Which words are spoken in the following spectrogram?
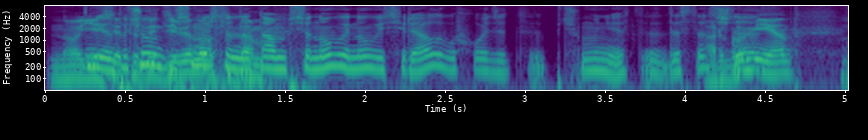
Но Нет, если почему до 90 бессмысленно? там... Там все новые и новые сериалы выходят. Почему нет? Это Достаточно. Аргумент. Да,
